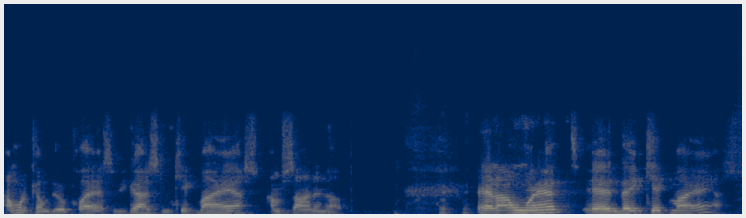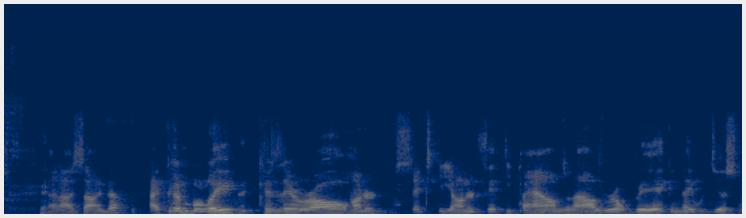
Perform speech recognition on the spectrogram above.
I want to come to a class. If you guys can kick my ass, I'm signing up. and I went and they kicked my ass and I signed up. I couldn't believe it because they were all 160, 150 pounds, and I was real big, and they would just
